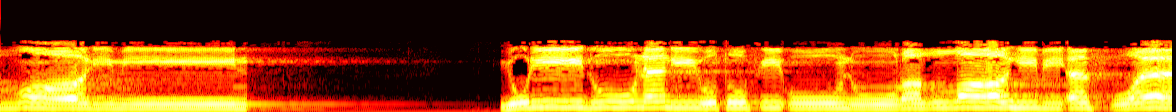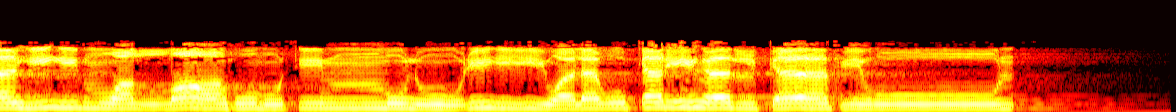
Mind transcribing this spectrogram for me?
يريدون ليطفئوا نور الله بأفواههم والله متم نوره ولو كره الكافرون.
